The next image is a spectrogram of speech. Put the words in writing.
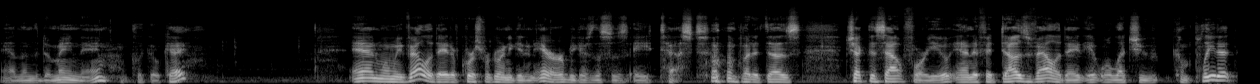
and then the domain name and click OK. And when we validate, of course, we're going to get an error because this is a test, but it does check this out for you. And if it does validate, it will let you complete it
